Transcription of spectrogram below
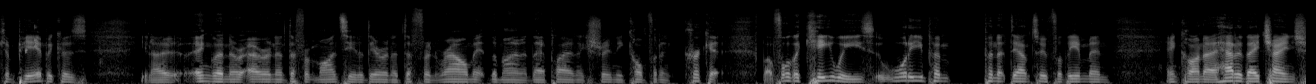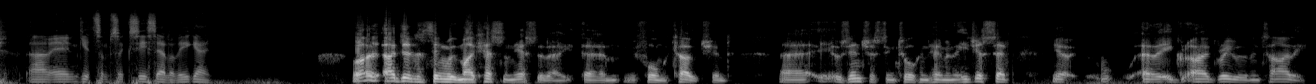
compare because, you know, England are, are in a different mindset. They're in a different realm at the moment. They're playing extremely confident cricket. But for the Kiwis, what do you pin, pin it down to for them, and and kind of how do they change um, and get some success out of their game? Well, I, did a thing with Mike Hesson yesterday, um, former coach, and uh, it was interesting talking to him, and he just said, you know, I agree with him entirely,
